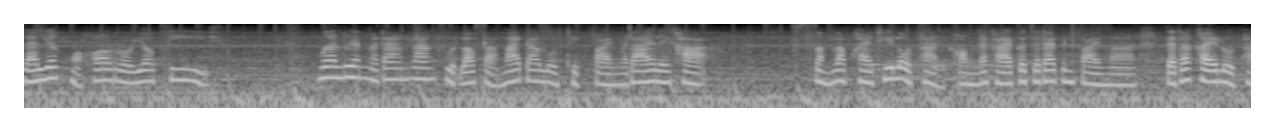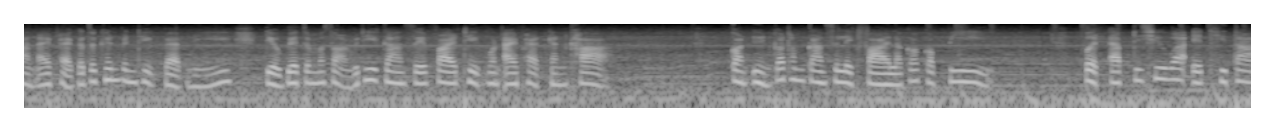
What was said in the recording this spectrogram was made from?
และเลือกหัวข้อ Royalty เมื่อเลื่อนมาด้านล่างสุดเราสามารถดาวน์โหลด text ไฟล์มาได้เลยค่ะสำหรับใครที่โหลดผ่านคอมนะคะ ก็จะได้เป็นไฟล์มา แต่ถ้าใครโหลดผ่าน iPad ก็จะขึ้นเป็น text แบบนี้ เดี๋ยวเบียร์จะมาสอนวิธีการเซฟไฟล์ text บน iPad กันค่ะ ก่อนอื่นก็ทำการ select ไฟล์แล้วก็ copy เปิดแอปที่ชื่อว่า edita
